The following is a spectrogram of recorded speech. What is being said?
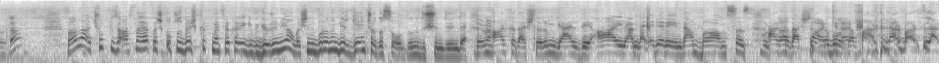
burada. Vallahi çok güzel. Aslında yaklaşık 35-40 metrekare gibi görünüyor ama şimdi buranın bir genç odası olduğunu düşündüğünde Değil mi? arkadaşlarım geldi, ailemden, ebeveynden bağımsız Burada arkadaşlarımla partiler. burada partiler partiler.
